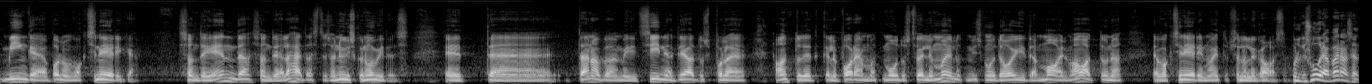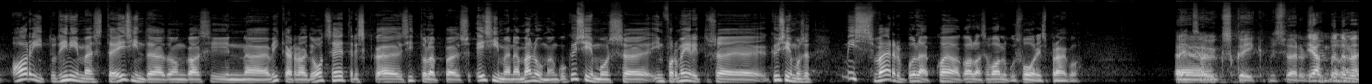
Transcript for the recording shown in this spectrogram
minge ja palun vaktsineerige see on teie enda, see on teie lähedaste, see on ühiskonna huvides. et äh, tänapäeva meditsiin ja teadus pole antud hetkel paremat moodust välja mõelnud, mismoodi hoida maailma avatuna ja vaktsineerimine aitab sellele kaasa. kuulge suurepäraselt, haritud inimeste esindajad on ka siin äh, Vikerraadio otse-eetris. Äh, siit tuleb esimene mälumängu küsimus, äh, informeerituse küsimus, et mis värv põleb Kaja Kallase valgusfooris praegu? Täitsa äh, ükskõik, mis värv jah, ütleme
